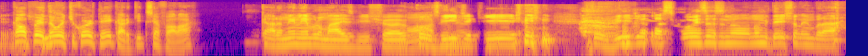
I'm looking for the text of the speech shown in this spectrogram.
É, é Cal, perdão, eu te cortei, cara. O que, que você ia falar? Cara, eu nem lembro mais, bicho. É Nossa, Covid aqui, Covid e outras coisas não, não me deixam lembrar.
